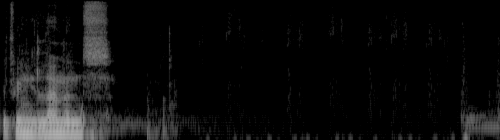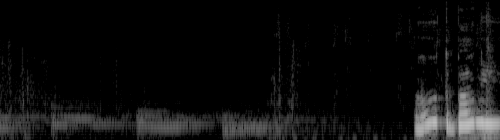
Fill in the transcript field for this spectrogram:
Between the lemons. Oh, the bunny.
